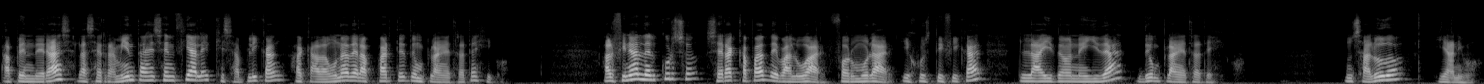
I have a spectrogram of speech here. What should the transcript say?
aprenderás las herramientas esenciales que se aplican a cada una de las partes de un plan estratégico. Al final del curso serás capaz de evaluar, formular y justificar la idoneidad de un plan estratégico. Un saludo y ánimo.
